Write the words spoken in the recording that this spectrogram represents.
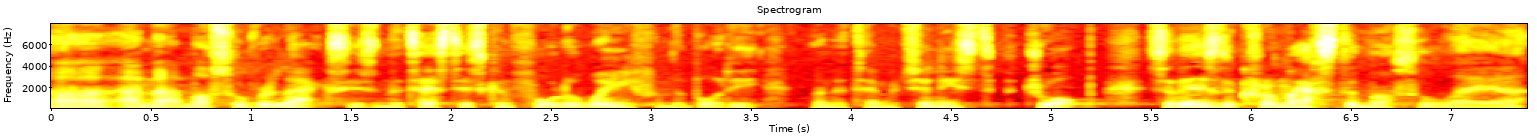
uh, and that muscle relaxes and the testis can fall away from the body when the temperature needs to drop. So there's the cremaster muscle layer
